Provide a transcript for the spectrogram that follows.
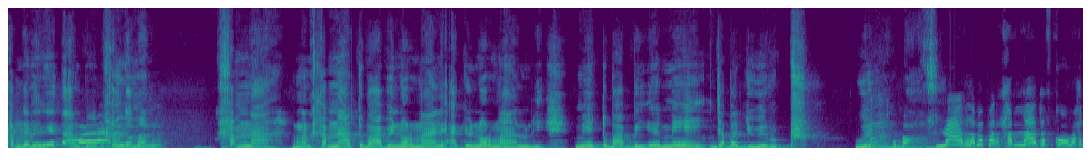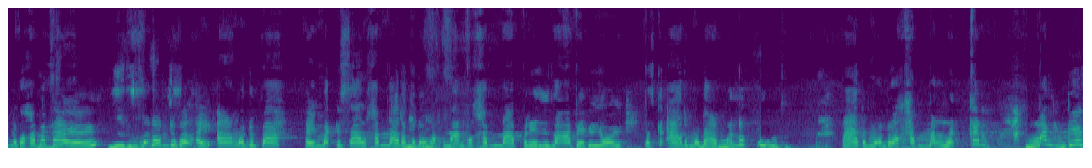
xam nga ne reetaan boobu xam nga man xam naa man xam naa tubaab bi normal yi ak yu normalul yi mais tubaab bi mais jabar ji wérut wéru bu baax. naar la ba pare xam naa daf koo wax ne ko xam nga temps yooyu. wéru da doon dugal ay Amadou Ba ay Macky Sall xam naa da ko doon wax naan ko xam naa président beeg yooyu parce que Adama daa mën a puul Adama doo xam man la kan man dee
